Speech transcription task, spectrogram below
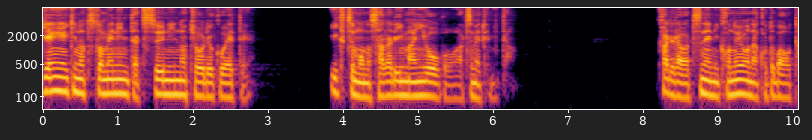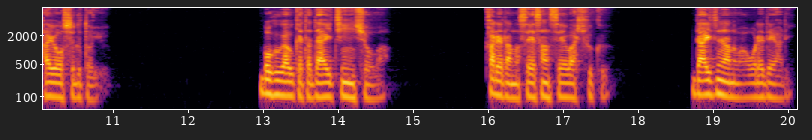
現役の勤め人たち数人の協力を得て、いくつものサラリーマン用語を集めてみた。彼らは常にこのような言葉を多用するという。僕が受けた第一印象は、彼らの生産性は低く、大事なのは俺であり、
